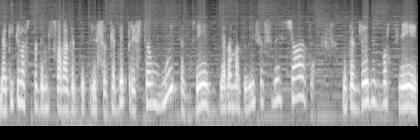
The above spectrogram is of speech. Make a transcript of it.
Né? O que, que nós podemos falar da depressão? Que a depressão, muitas vezes, ela é uma doença silenciosa. Muitas vezes você,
